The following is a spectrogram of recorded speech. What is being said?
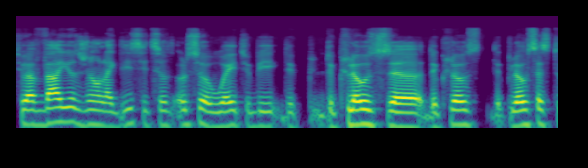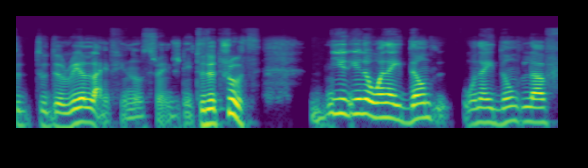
to have various genres like this it's also a way to be the the close uh, the close the closest to, to the real life you know strangely to the truth. You, you know when i don't when i don't laugh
